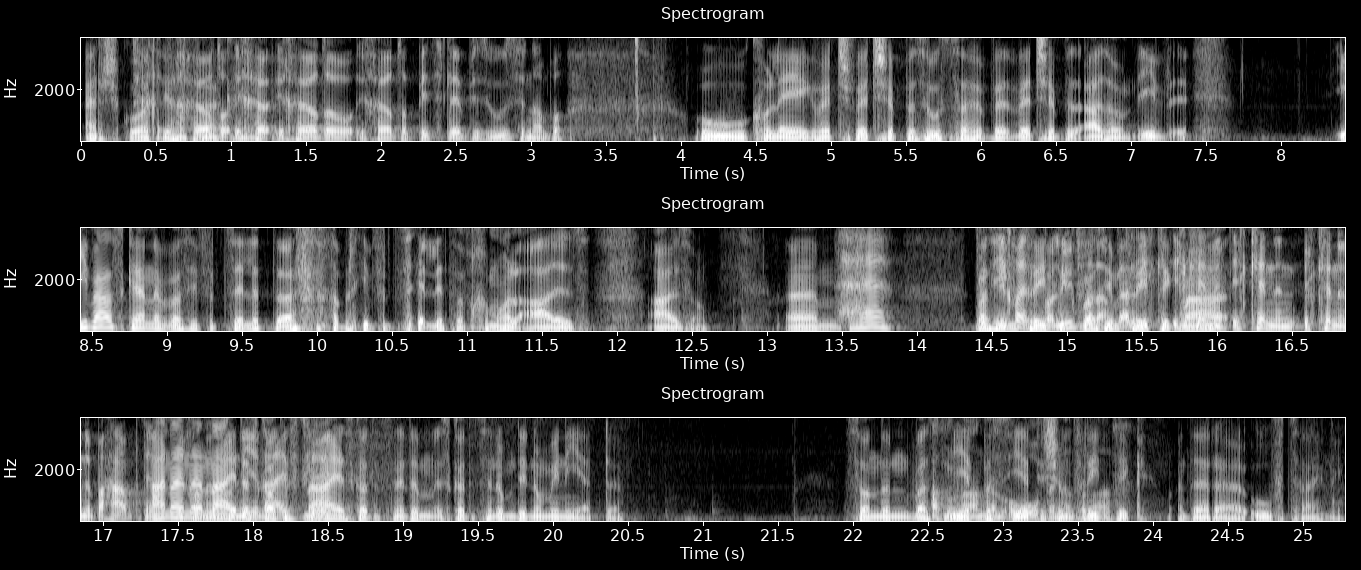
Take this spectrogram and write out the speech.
Er ist gut. Ich habe höre da, ich hör, ich hör da, ich hör da ein bisschen etwas raus, aber Uh, Kollege, willst, willst du etwas raus? Willst etwas, also, ich, ich weiß gerne, was ich erzählen darf, aber ich erzähle jetzt einfach mal alles. Also, ähm, Hä? Was Ich ich am weiss mal Freitag- nichts von was gell? Freitag ich, ich, ich, kenne, ich kenne ihn überhaupt nicht. ah, nein, nein, ihn nein, das geht jetzt, nein es geht jetzt, nicht um, es geht jetzt nicht um die Nominierten. Sondern was Also mir passiert ist am? Freitag an dieser äh, Aufzeichnung.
